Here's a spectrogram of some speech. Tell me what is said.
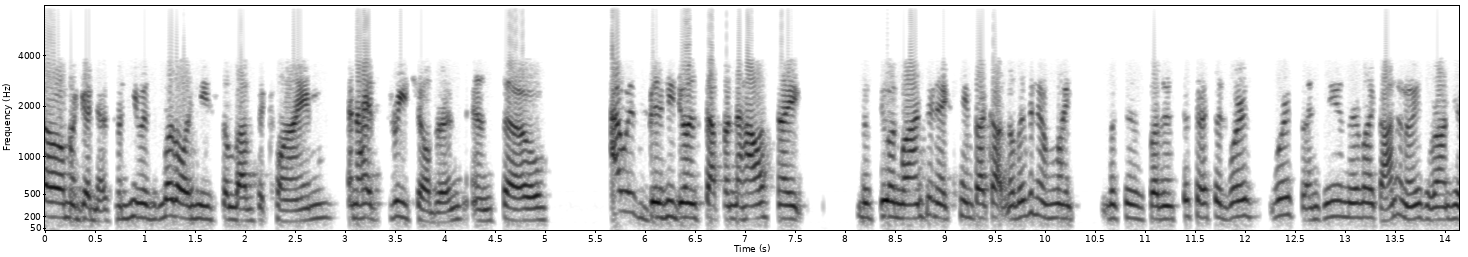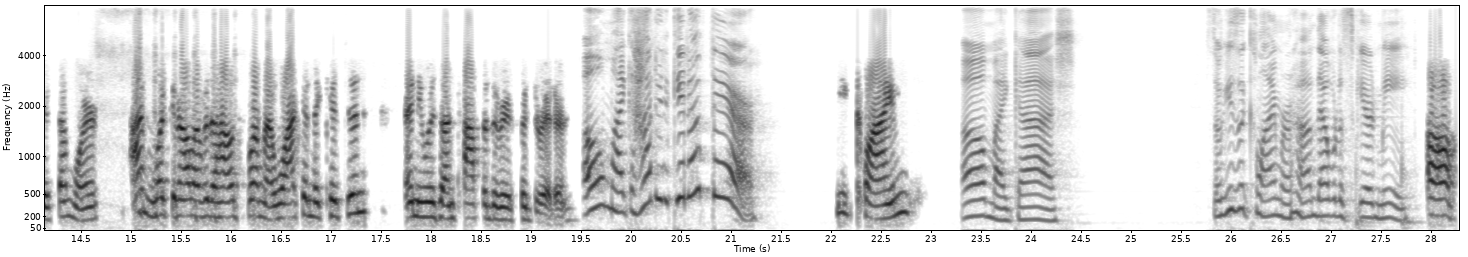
oh my goodness, when he was little, he used to love to climb, and I had three children, and so I was busy doing stuff in the house. And I was doing laundry, and I came back out in the living room, like, looked at his brother and sister. I said, "Where's Where's Benji?" And they're like, "I don't know. He's around here somewhere." I'm looking all over the house for him. I walk in the kitchen, and he was on top of the refrigerator. Oh my god! How did he get up there? He climbed. Oh my gosh! So he's a climber, huh? That would have scared me. Oh,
